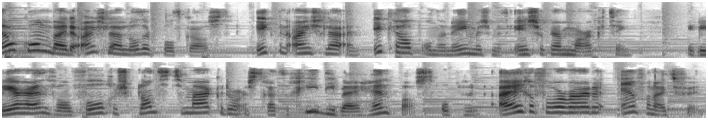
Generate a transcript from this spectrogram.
Welkom bij de Angela Lodder podcast. Ik ben Angela en ik help ondernemers met Instagram marketing. Ik leer hen van volgers klanten te maken door een strategie die bij hen past, op hun eigen voorwaarden en vanuit fun.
